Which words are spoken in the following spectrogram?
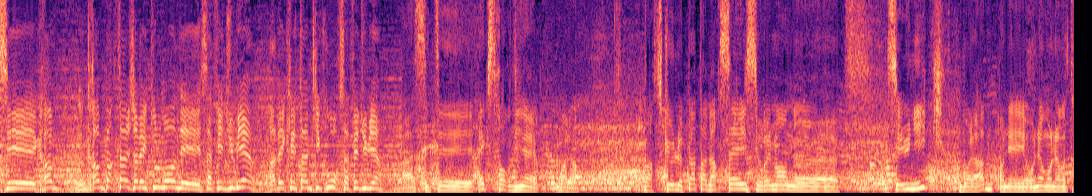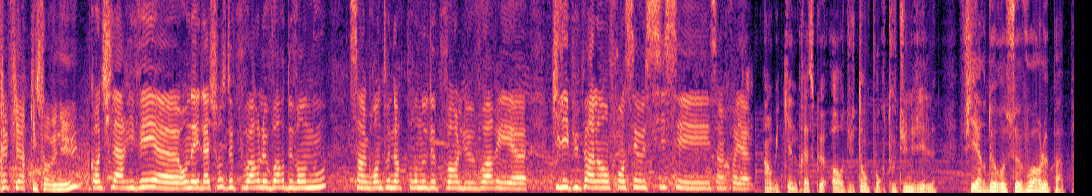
C'est grand, un grand partage avec tout le monde et ça fait du bien. Avec les temps qui courent, ça fait du bien. Ah, C'était extraordinaire, voilà. Parce que le pape à Marseille, c'est vraiment, euh, c'est unique. Voilà, on est, on est, on est très fiers qu'il soit venu. Quand il est arrivé, euh, on a eu la chance de pouvoir le voir devant nous. C'est un grand honneur pour nous de pouvoir le voir et euh, qu'il ait pu parler en français aussi, c'est incroyable. Un week-end presque hors du temps pour toute une ville, fier de recevoir le pape,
